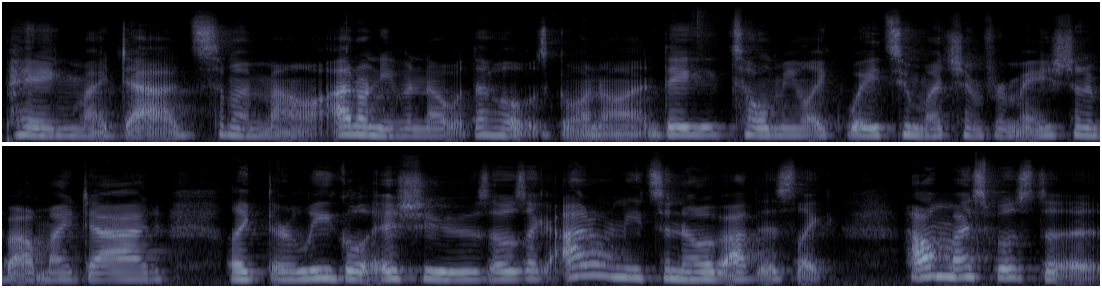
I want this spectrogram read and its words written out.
paying my dad some amount. I don't even know what the hell was going on. They told me like way too much information about my dad, like their legal issues. I was like, I don't need to know about this. Like, how am I supposed to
